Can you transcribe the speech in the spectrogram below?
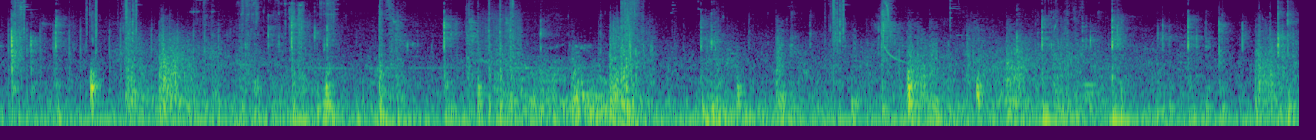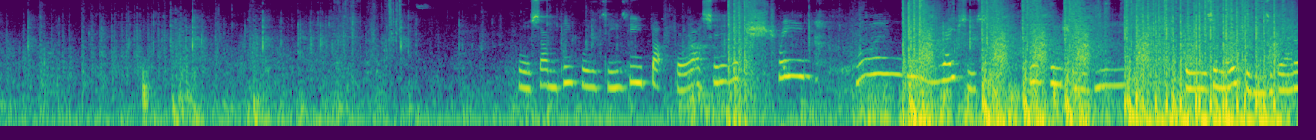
For some people it's easy, but for us it is extreme. Racist. Don't me. There's a lot of things about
